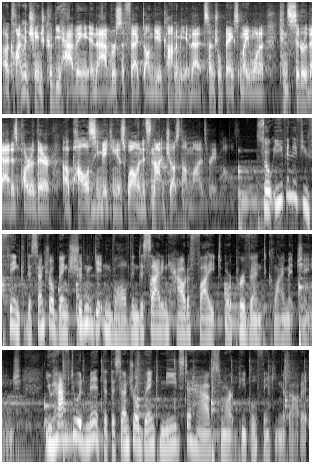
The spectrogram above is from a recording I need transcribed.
uh, climate change could be having an adverse effect on the economy and that central banks might want to consider that as part of their uh, policy making as well. And it's not just on monetary policy. So, even if you think the central bank shouldn't get involved in deciding how to fight or prevent climate change, you have to admit that the central bank needs to have smart people thinking about it.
